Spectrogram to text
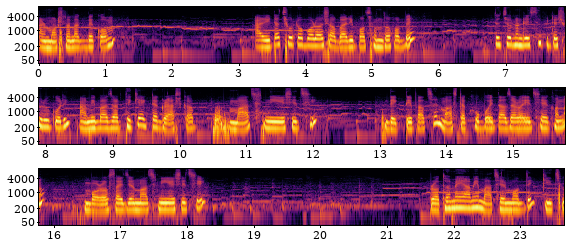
আর মশলা লাগবে কম। আর এটা ছোট বড় সবারই পছন্দ হবে। তো চলুন রেসিপিটা শুরু করি। আমি বাজার থেকে একটা গ্রাস কাপ মাছ নিয়ে এসেছি। দেখতে পাচ্ছেন, মাছটা খুবই তাজা রয়েছে এখনও। বড় সাইজের মাছ নিয়ে এসেছি। প্রথমে আমি মাছের মধ্যে কিছু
